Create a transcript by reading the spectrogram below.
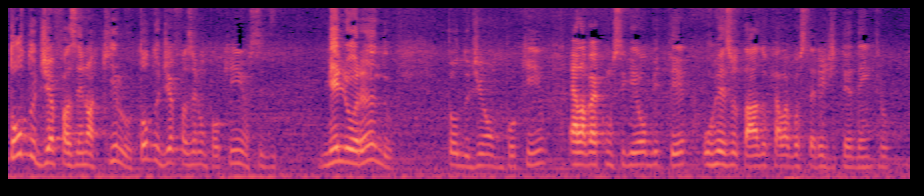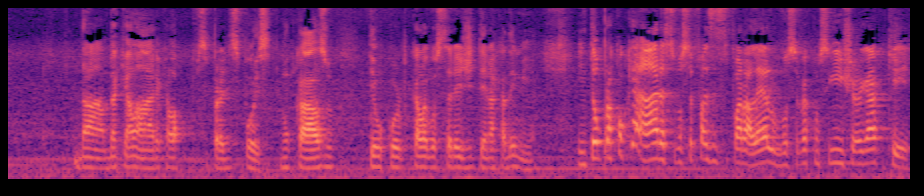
todo dia fazendo aquilo, todo dia fazendo um pouquinho, se melhorando todo dia um pouquinho, ela vai conseguir obter o resultado que ela gostaria de ter dentro da, daquela área que ela se predispôs. No caso, ter o corpo que ela gostaria de ter na academia. Então, para qualquer área, se você faz esse paralelo, você vai conseguir enxergar que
